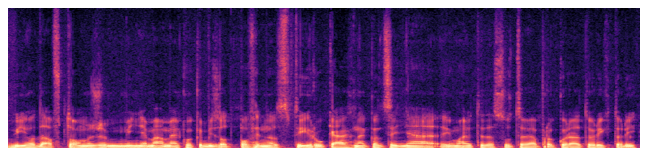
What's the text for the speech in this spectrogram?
výhoda v tom, že my nemáme ako keby zodpovednosť v tých rukách. Na konci dňa ju majú teda sudcovia a prokurátori, ktorí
